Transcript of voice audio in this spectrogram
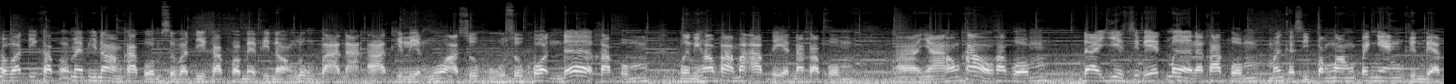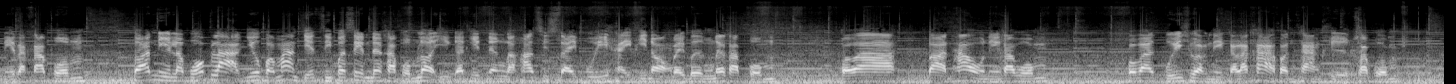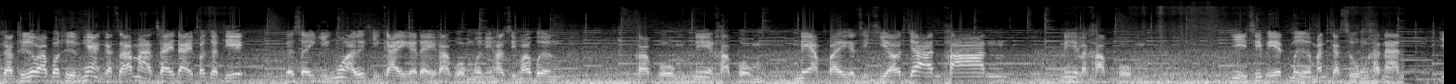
สวัสดีครับพ่อแม่พี่น้องครับผมสวัสดีครับพ่อแม่พี่น้องลุงป้านาอาที่เลี้ยงงัวสุผูสุคนเด้อครับ ผมมือนี้เฮาพามาอัปเดตนะครับ ผมอ่ายาของเฮาครับ ผมได้21เมื่อแล้วครับ ผมมันก็สิปองงองไปแงงขึ้นแบบนี้แหละครับ ผมตอนนี้ระบบลากอยู่ประมาณ 70%เด้อครับผมรออีกอาทิตย์หนึ่งแล้วเฮาสิใส่ปุ๋ยให้พี่น้องได้เบิ่งเด้อครับ ผม เพราะว่าบ้านเฮานี่ครับผม เพราะว่าปุ๋ยช่วงนี้ก็ราคาค่อนข้างถือครับผมก็ถือว่าบ่ถึงแห้งก็สามารถใช้ได้ปกติก็ใส่ขี้งัวหรือขี้ไก่ก็ได้ครับ ผมมื้อนี้เฮาสิมาเบิ่งครับผมนี่ครับ ผมแนบไปกับสีเขียวจานพาน นี่แหละครับ ผม21มือมันก็สูงขนาด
